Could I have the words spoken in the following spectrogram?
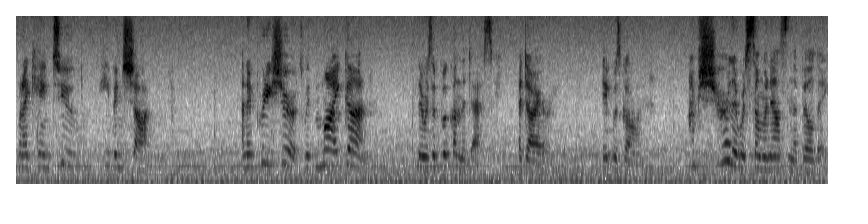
When I came to, he'd been shot. And I'm pretty sure it was with my gun. There was a book on the desk, a diary. It was gone. I'm sure there was someone else in the building.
